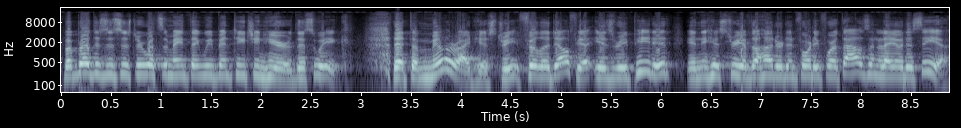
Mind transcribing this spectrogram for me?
But brothers and sisters, what's the main thing we've been teaching here this week? That the Millerite history, Philadelphia, is repeated in the history of the 144,000 Laodicea.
